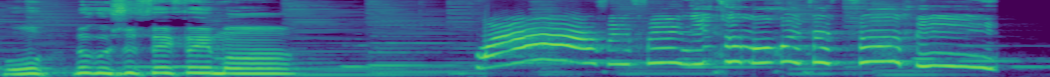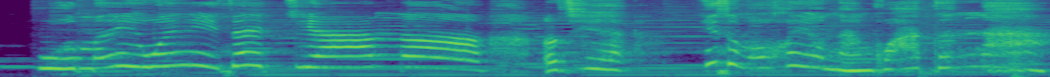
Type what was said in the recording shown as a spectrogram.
哦，那个是菲菲吗？哇，菲菲，你怎么会在这里？我们以为你在家呢。而且，你怎么会有南瓜灯呢？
